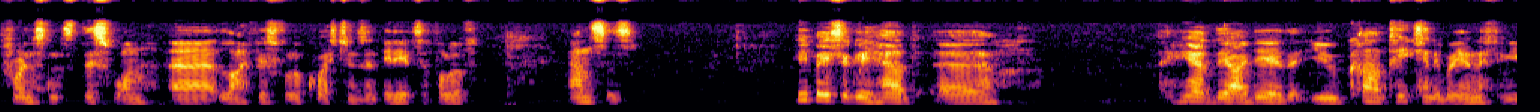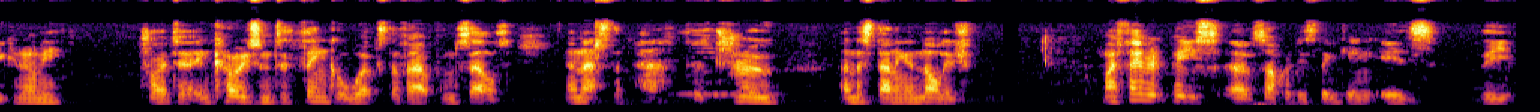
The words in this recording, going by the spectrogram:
For instance, this one, uh, Life is full of questions and idiots are full of answers. He basically had uh, he had the idea that you can't teach anybody anything, you can only try to encourage them to think or work stuff out for themselves. And that's the path to true understanding and knowledge. My favourite piece of Socrates' thinking is the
